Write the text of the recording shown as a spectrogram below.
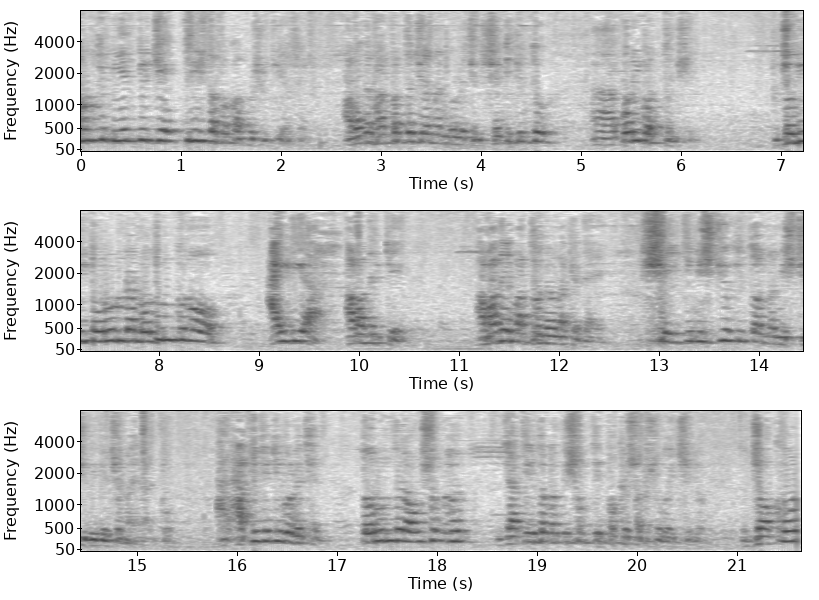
এমনকি বিএনপির যে একত্রিশ দফা কর্মসূচি আছে, আমাদের ভারপ্রাপ্ত চেয়ারম্যান বলেছেন, সেটি কিন্তু পরিবর্তনশীল। যদি তরুণরা নতুন কোনো আইডিয়া আমাদেরকে, আমাদের মাধ্যমে ওনাকে দেয় সেই জিনিসটিও কিন্তু আমরা নিশ্চয়ই বিবেচনায় রাখব। আর আপনি যেটি বলেছেন তরুণদের অংশগ্রহণ জাতীয়তাবাদী শক্তির পক্ষে সবসময় ছিল। যখন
